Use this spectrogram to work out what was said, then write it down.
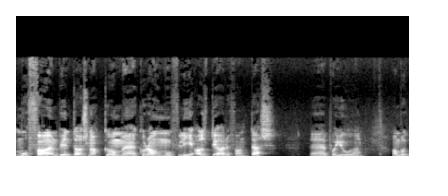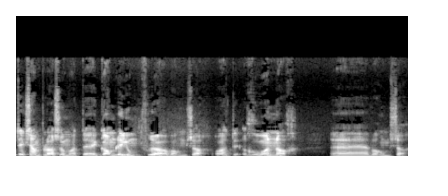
morfaren begynte å snakke om hvordan homofili alltid hadde fantes eh, på jorden. Han brukte eksempler som at gamle jomfruer var homser, og at råner var homser.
